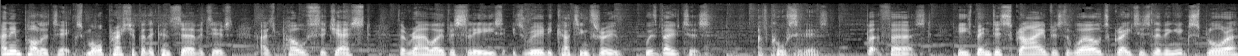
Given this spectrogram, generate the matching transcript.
And in politics, more pressure for the Conservatives as polls suggest the row over sleaze is really cutting through with voters. Of course it is. But first, he's been described as the world's greatest living explorer,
